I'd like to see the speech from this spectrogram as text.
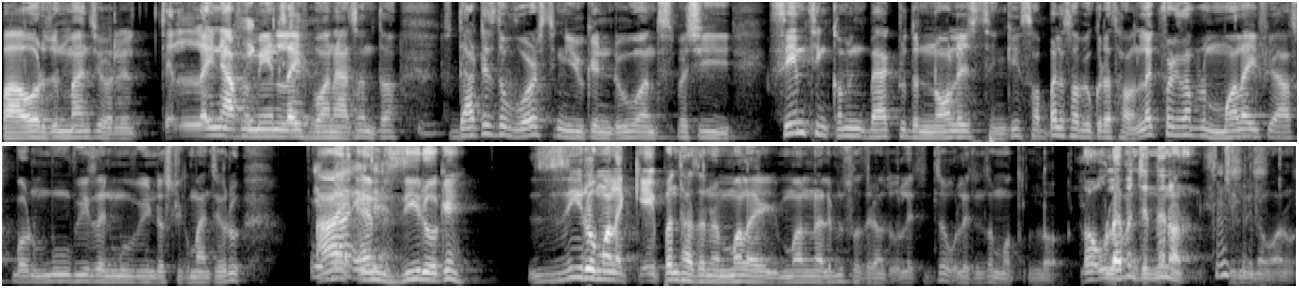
power जुन मान्छेहरूले त्यसलाई नै आफ्नो मेन लाइफ बनाएको छ नि त। So that is the worst thing you can do अनि त्यसपछि same thing coming back to the knowledge thing कि सबैलाई सबै कुरा थाहा हुन्छ। लाइक फर इक्जाम्पल मलाई if you ask about movies and movie इन्डस्ट्रीको मान्छेहरू आई एम जिरो के? जिरो मलाई केही पनि थाहा छैन। मलाई मलनाले पनि सोधेर आउँछ उसले चिन्छ उसले चिन्छ म ल ल उसलाई पनि चिन्दैन। चिन्दिनँ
